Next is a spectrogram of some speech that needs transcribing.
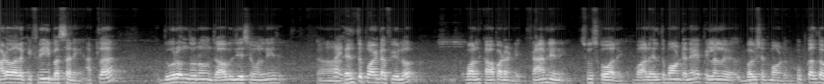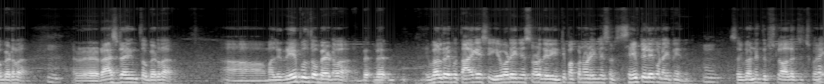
ఆడవాళ్ళకి ఫ్రీ బస్ అని. అట్లా దూరం దూరం జాబులు చేసే వాళ్ళని. హెల్త్ పాయింట్ ఆఫ్ వ్యూలో వాళ్ళని కాపాడండి. ఫ్యామిలీని చూసుకోవాలి. వాళ్ళ హెల్త్ బాగుంటేనే పిల్లల భవిష్యత్తు బాగుంటుంది. కుక్కలతో బెడద ఉమ్, ర్యాష్ డ్రైవింగ్తో బెడద ఆ, మళ్ళీ రేపులతో బెడద బె- బె- ఇవాళ రేపు తాగేసి ఎవడు ఏం చేస్తున్నాడో తెలియదు. ఇంటి పక్కన వాడు ఏం చేస్తున్నాడు? సేఫ్టీ లేకుండా అయిపోయింది. ఉమ్, సో ఇవన్నీ దృష్టిలో ఆలోచించుకొని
